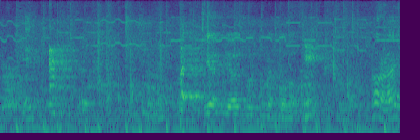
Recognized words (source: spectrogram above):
Okay. Ah. Ah. Ah. Yeah, yeah, I was working my club up. All right,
